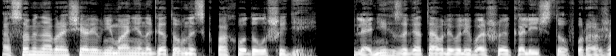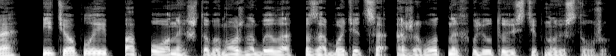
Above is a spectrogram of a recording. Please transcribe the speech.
Особенно обращали внимание на готовность к походу лошадей. Для них заготавливали большое количество фуража и теплые попоны, чтобы можно было позаботиться о животных в лютую степную стужу.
